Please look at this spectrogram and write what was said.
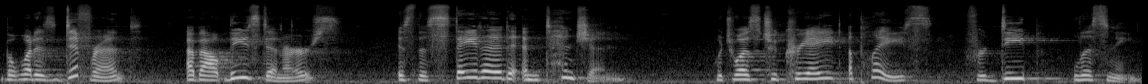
But what is different about these dinners is the stated intention, which was to create a place for deep listening,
